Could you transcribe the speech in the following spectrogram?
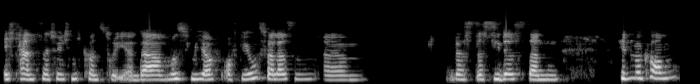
ich kann es natürlich nicht konstruieren. Da muss ich mich auf, auf die Jungs verlassen, ähm, dass, dass sie das dann hinbekommen.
